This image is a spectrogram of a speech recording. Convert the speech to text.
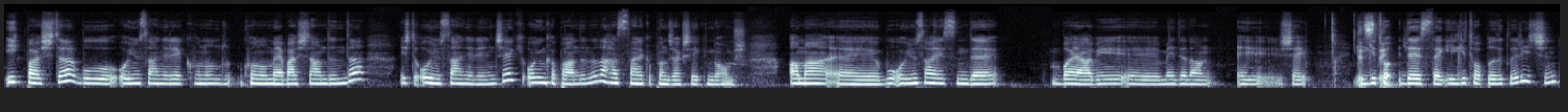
İlk başta bu oyun sahneleri konul, konulmaya başlandığında işte oyun sahnelenecek, oyun kapandığında da hastane kapanacak şeklinde olmuş. Ama e, bu oyun sayesinde bayağı bir e, medyadan e, şey Destek. ilgi destek, ilgi topladıkları için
